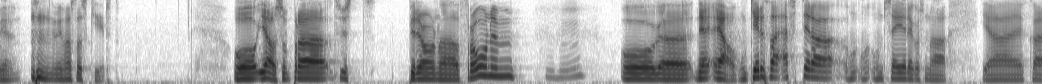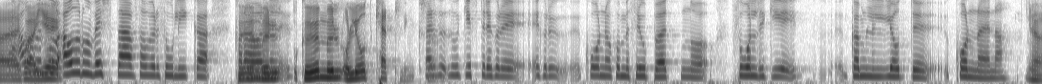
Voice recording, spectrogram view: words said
mér, mér fannst það skýrt. Og já, svo bara þú veist, byrjar hún að frá honum Mhm. og uh, nei, já, hún gerir það eftir að hún, hún segir eitthvað svona já, eitthvað, eitthvað áður, ég, þú, áður þú veist af þá verður þú líka gömul, og ljót kettling Verður, þú giftir einhverju, konu og komið þrjú börn og þú er ekki gömlu ljótu konuna þina Já,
